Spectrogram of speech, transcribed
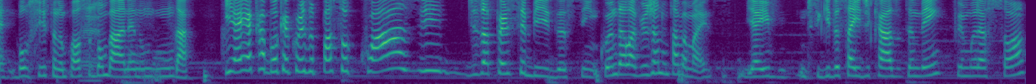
É, bolsista, não posso É. bombar, né? Não, não dá. E aí acabou que a coisa passou quase desapercebida, assim. Quando ela viu, já não tava mais. E aí, em seguida, saí de casa também, fui morar só.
